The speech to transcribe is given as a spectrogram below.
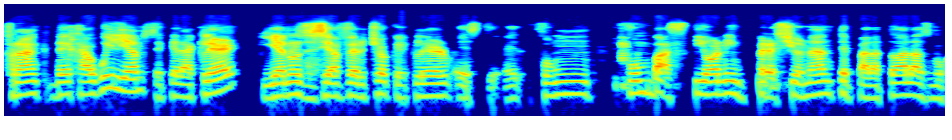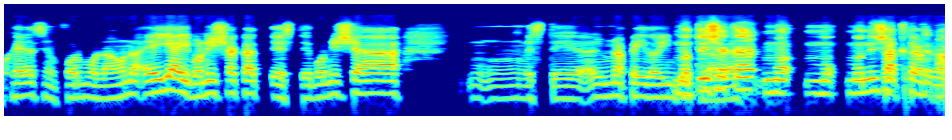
Frank deja a Williams, se queda Claire, y ya nos decía Fercho que Claire este, eh, fue, un, fue un bastión impresionante para todas las mujeres en Fórmula 1. Ella y Bonisha, este, Bonisha mm, este, hay un apellido indio. Monisha, verdad- Ka- Mo- Mo- Monisha Caterham, Caterham.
